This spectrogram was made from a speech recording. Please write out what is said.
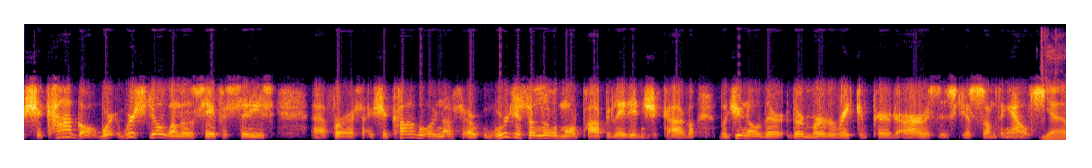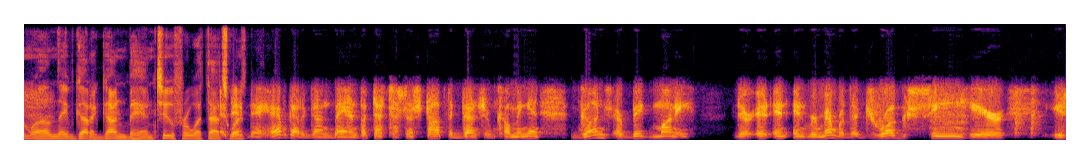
Chicago, we're, we're still one of the safest cities uh, for us. Chicago and us, are, we're just a little more populated in Chicago, but you know their their murder rate compared to ours is just something else. Yeah, well, and they've got a gun ban too for what that's they, worth. They have got a gun ban, but that doesn't stop the guns from coming in. Guns are big money. There and, and remember the drug scene here is,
